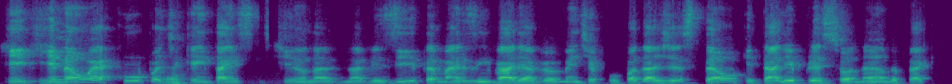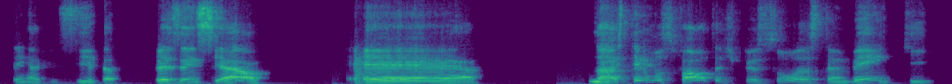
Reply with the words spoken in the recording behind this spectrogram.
que, que não é culpa de quem está insistindo na, na, visita, mas invariavelmente é culpa da gestão que está ali pressionando para que tenha visita presencial. É, nós temos falta de pessoas também que,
